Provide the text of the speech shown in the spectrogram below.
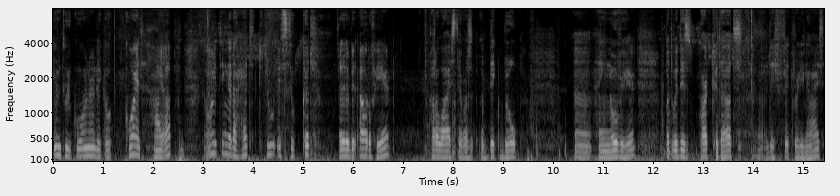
into the corner they go quite high up. The only thing that I had to do is to cut a little bit out of here. Otherwise there was a big bulb uh, hanging over here. But with this part cut out uh, they fit really nice.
